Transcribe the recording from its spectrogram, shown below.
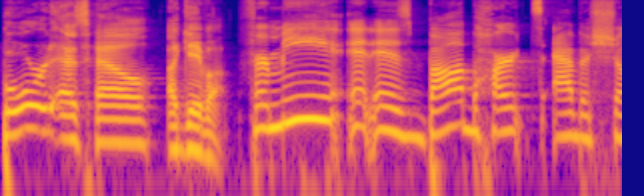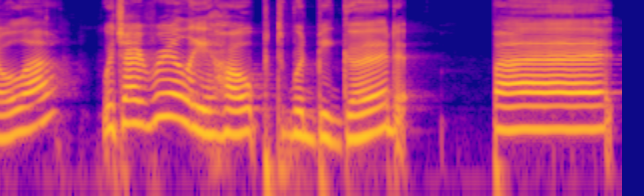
bored as hell. I gave up. For me, it is Bob Hearts Abishola, which I really hoped would be good, but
